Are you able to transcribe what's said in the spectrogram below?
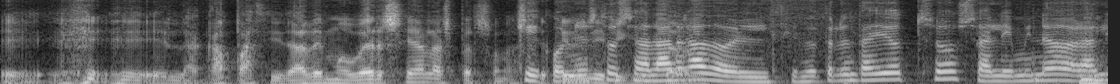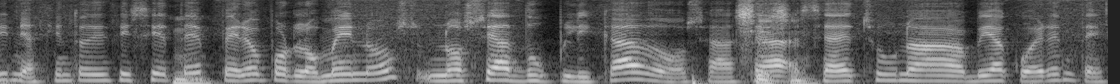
eh, la capacidad de moverse a las personas que, Que con tienen esto se ha alargado el 138, se ha eliminado la Mm. línea 117, Mm. pero por lo menos no se ha duplicado, o sea, se, Sí, ha, sí. se ha hecho una vía coherente.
